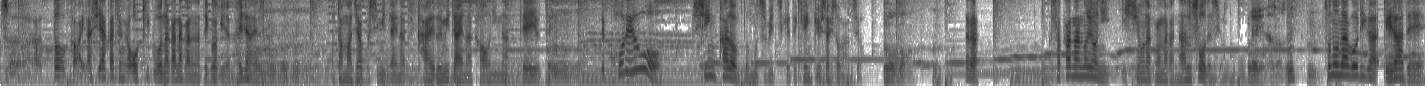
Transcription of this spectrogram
ずーっと可愛らしい赤ちゃんが大きくお腹の中になっていくわけじゃないじゃないですか。おたまじゃくしみたいになって、カエルみたいな顔になって言って、うん。で、これを進化論と結びつけて研究した人なんですよ。だから、魚のように一瞬お腹の中になるそうですよ。う。ええ、だそうですね。その名残がエラで、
